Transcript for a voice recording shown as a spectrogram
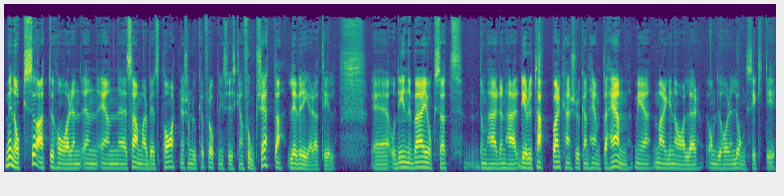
Men också att du har en, en, en eh, samarbetspartner som du förhoppningsvis kan fortsätta leverera till. Eh, och det innebär ju också att de här, den här, det du tappar kanske du kan hämta hem med marginaler om du har en långsiktig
